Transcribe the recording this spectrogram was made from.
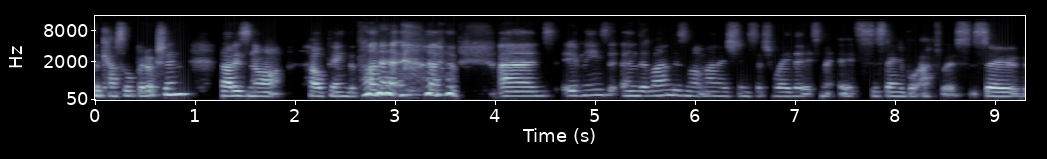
for cattle production, that is not helping the planet. and it means that, and the land is not managed in such a way that it's it's sustainable afterwards. So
